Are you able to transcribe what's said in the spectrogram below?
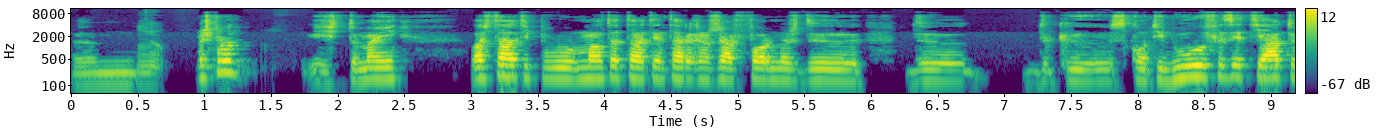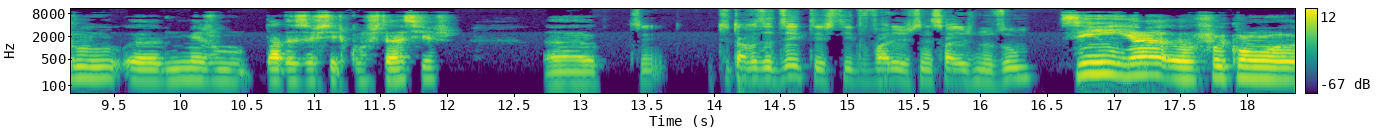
Um, mas pronto, isto também. Lá está, tipo, a malta está a tentar arranjar formas de, de, de que se continue a fazer teatro, uh, mesmo dadas as circunstâncias. Uh, Sim. Tu estavas a dizer que tens tido vários ensaios no Zoom? Sim, yeah, foi com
